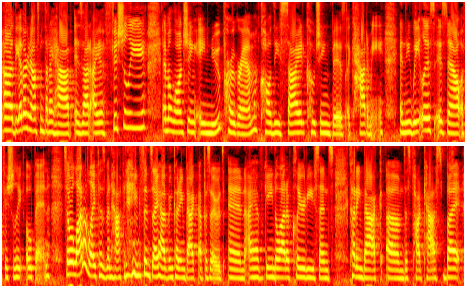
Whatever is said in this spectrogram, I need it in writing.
uh, the other announcement that I have is that I officially am launching a new program called the Side Coaching Biz Academy, and the waitlist is now officially open. So, a lot of life has been happening since I have been cutting back episodes, and I have gained a lot of clarity since cutting back um, this podcast. But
